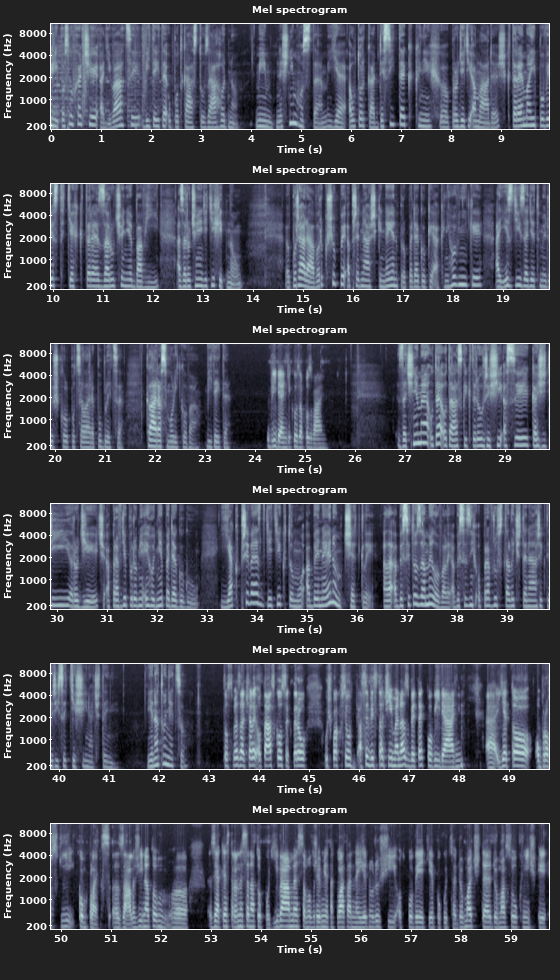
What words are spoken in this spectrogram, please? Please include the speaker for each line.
Speaker 1: Milí posluchači a diváci, vítejte u podcastu Záhodno. Mým dnešním hostem je autorka desítek knih eh, pro děti a mládež, které mají pověst těch, které zaručeně baví a zaručeně děti chytnou. Pořádá workshopy a přednášky nejen pro pedagogy a knihovníky a jezdí za dětmi do škol po celé republice. Klára Smolíková, vítejte.
Speaker 2: Dobrý den, děkuji za pozvání.
Speaker 1: Začněme u té otázky, kterou řeší asi každý rodič a pravděpodobně i hodně pedagogů. Jak přivést děti k tomu, aby nejenom četli, ale aby si to zamilovali, aby se z nich opravdu stali čtenáři, kteří se těší na čtení? Je na to něco?
Speaker 2: To jsme začali otázkou, se kterou už pak si asi vystačíme na zbytek povídání. Eh, je to obrovský komplex. Eh, záleží na tom, eh, z jaké strany se na to podíváme. Samozřejmě taková ta nejjednodušší odpověď je, pokud se doma čte, doma jsou knížky,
